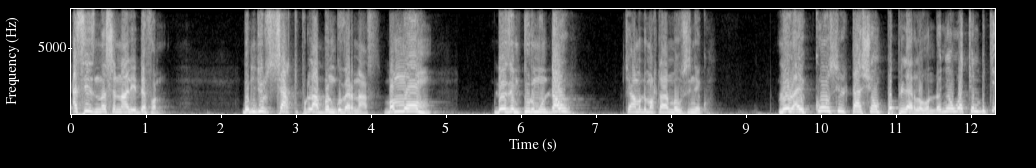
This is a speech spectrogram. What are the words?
assises nationales yi defoon. Ba mu jur charte pour la bonne gouvernance. Ba moom deuxième tour mu daw ci Amadou Mahtar Mbow signé ko. Loolu ay consultation populaire la woon dañoo wàccoon ba ci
